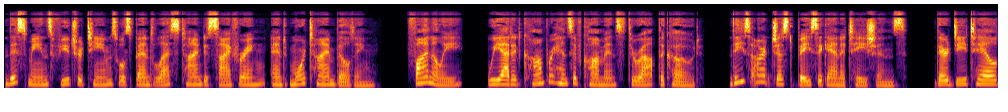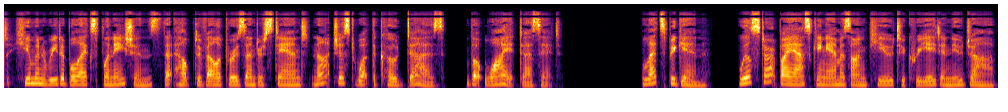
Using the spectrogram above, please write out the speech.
This means future teams will spend less time deciphering and more time building. Finally, we added comprehensive comments throughout the code. These aren't just basic annotations, they're detailed, human-readable explanations that help developers understand not just what the code does, but why it does it. Let's begin. We'll start by asking Amazon Q to create a new job.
